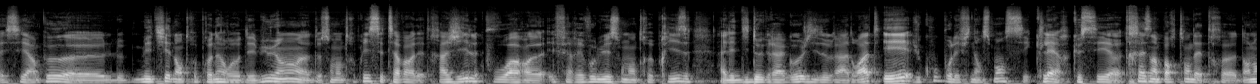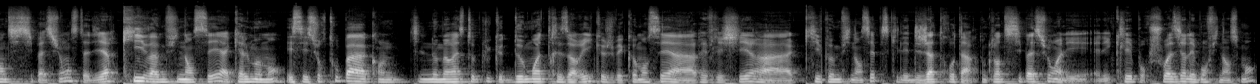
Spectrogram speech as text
Et c'est un peu euh, le métier d'entrepreneur au début hein, de son entreprise, c'est de savoir être agile, pouvoir euh, faire évoluer son entreprise, aller 10 degrés à gauche, 10 degrés à droite. Et du coup, pour les financements, c'est clair que c'est très important d'être dans l'anticipation, c'est-à-dire qui va me financer, à quel moment. Et c'est surtout pas quand il ne me reste plus que deux mois de trésorerie que je vais commencer à réfléchir à qui peut me financer parce qu'il est déjà trop tard. Donc l'anticipation, elle est, elle est clé pour choisir les bons financements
